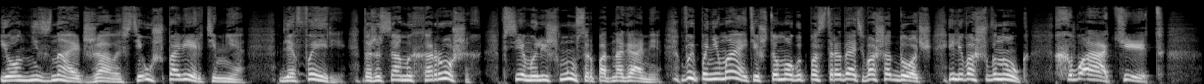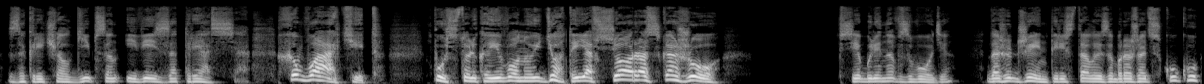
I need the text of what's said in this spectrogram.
и он не знает жалости, уж поверьте мне. Для Фейри, даже самых хороших, все мы лишь мусор под ногами. Вы понимаете, что могут пострадать ваша дочь или ваш внук? Хватит!» — закричал Гибсон и весь затрясся. «Хватит! Пусть только Ивон уйдет, и я все расскажу!» Все были на взводе. Даже Джейн перестала изображать скуку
